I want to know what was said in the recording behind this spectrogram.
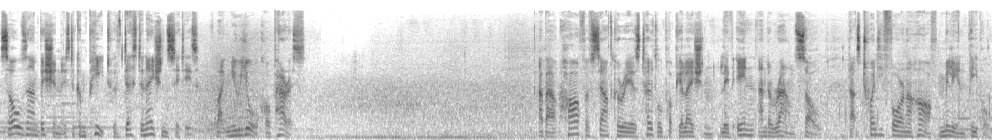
Seoul's ambition is to compete with destination cities like New York or Paris. About half of South Korea's total population live in and around Seoul. That's 24.5 million people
